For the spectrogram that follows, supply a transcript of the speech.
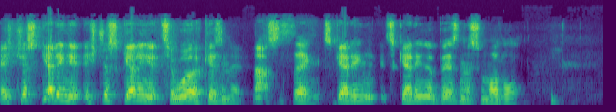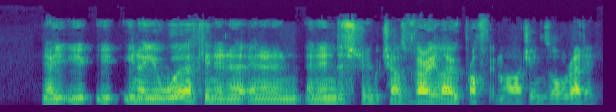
It's just getting it. It's just getting it to work, isn't it? That's the thing. It's getting it's getting a business model. You know, you, you, you know, you're working in a in an, an industry which has very low profit margins already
